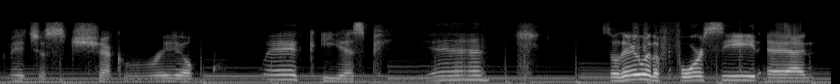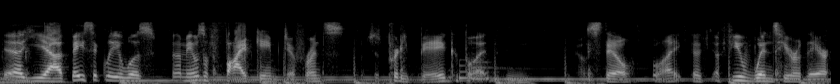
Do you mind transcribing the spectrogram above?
Let me just check real quick. ESPN. So they were the four seed, and uh, yeah, basically it was. I mean, it was a five game difference, which is pretty big, but. Mm-hmm still like a, a, few wins here or there.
